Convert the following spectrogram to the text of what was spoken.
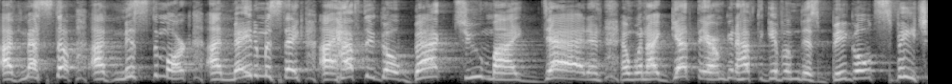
I've messed up. I've missed the mark. I made a mistake. I have to go back to my dad. And, and when I get there, I'm going to have to give him this big old speech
